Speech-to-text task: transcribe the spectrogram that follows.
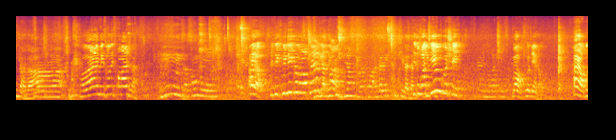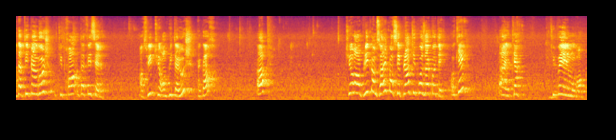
Ouh là là. Ouais, maison des fromages, là. Hum, ça sent bon. Alors, t'expliquer comment on fait Regarde, écoute bien. Elle va t'expliquer la dame. T'es droitier ou gaucher Bon, tout va bien alors. Alors, dans ta petite main gauche, tu prends ta faisselle. Ensuite, tu remplis ta louche, d'accord Hop Tu remplis comme ça et quand c'est plein, tu poses à côté, ok Allez, tiens, tu peux y aller, mon grand.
